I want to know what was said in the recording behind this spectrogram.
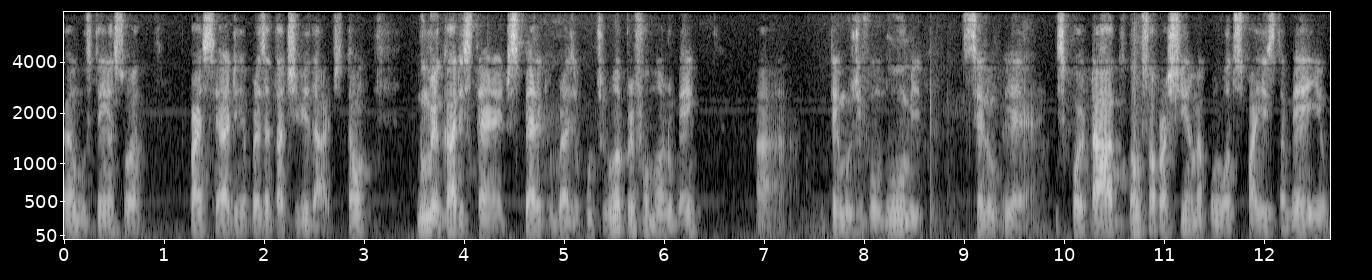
ambos têm a sua parcela de representatividade. Então, no mercado externo, a gente espera que o Brasil continue performando bem, ah, em termos de volume, sendo é, exportado, não só para a China, mas como outros países também. Eu,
